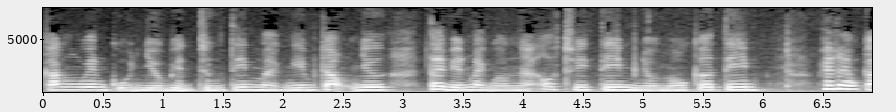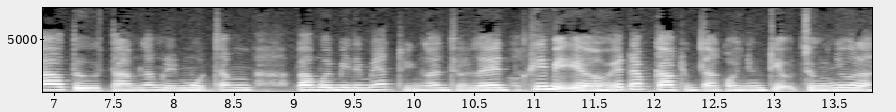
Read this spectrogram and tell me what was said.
căn nguyên của nhiều biến chứng tim mạch nghiêm trọng như tai biến mạch máu não, suy tim, nhồi máu cơ tim. Huyết áp cao từ 85 đến 100 30mm thủy ngân trở lên. Khi bị ờ, huyết áp cao chúng ta có những triệu chứng như là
